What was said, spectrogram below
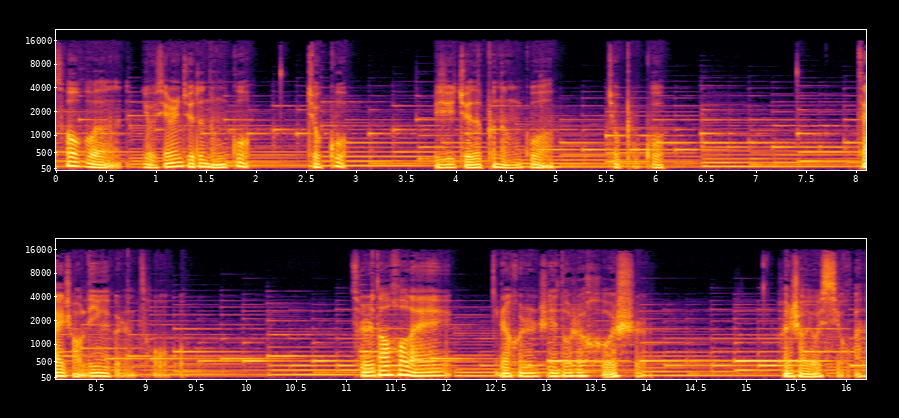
凑合。有些人觉得能过，就过；有些觉得不能过，就不过。再找另一个人凑合。其实到后来，人和人之间都是合适，很少有喜欢。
